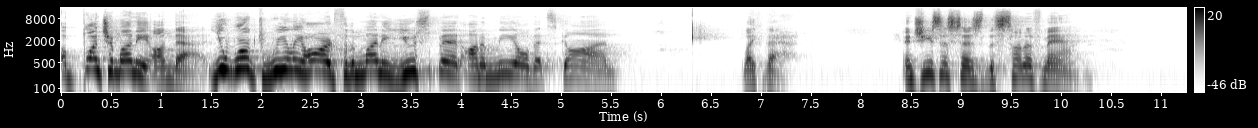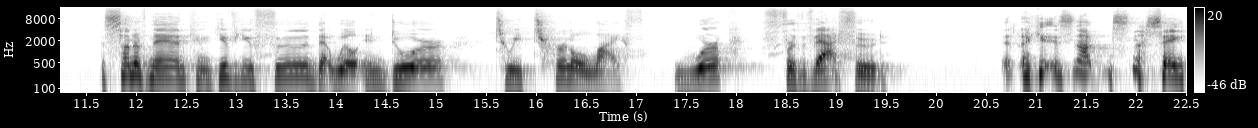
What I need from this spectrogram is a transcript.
a bunch of money on that. You worked really hard for the money you spent on a meal that's gone like that. And Jesus says, the Son of Man, the Son of Man can give you food that will endure to eternal life. Work for that food. Like it's not, it's not saying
